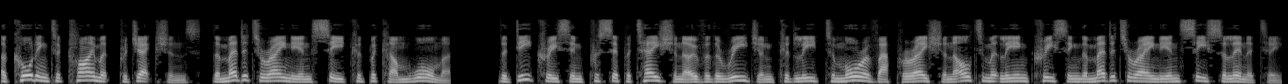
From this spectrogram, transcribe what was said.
According to climate projections, the Mediterranean Sea could become warmer. The decrease in precipitation over the region could lead to more evaporation ultimately increasing the Mediterranean Sea salinity.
